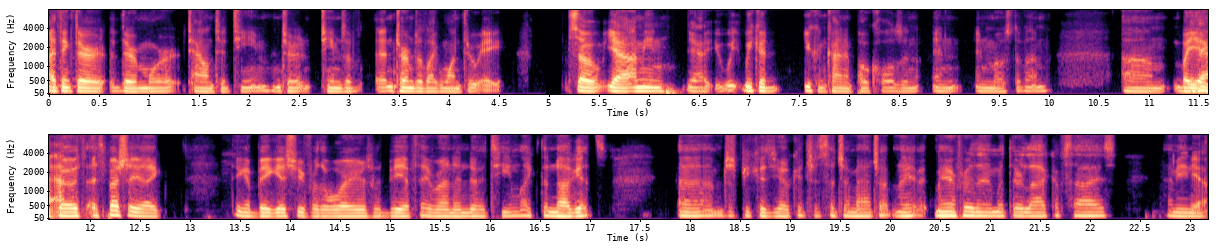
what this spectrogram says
I think they're they're a more talented team in ter- teams of in terms of like one through eight. So yeah, I mean, yeah, we, we could you can kind of poke holes in in in most of them. Um, but I yeah, both, especially like I think a big issue for the Warriors would be if they run into a team like the Nuggets, um, just because Jokic is such a matchup nightmare for them with their lack of size. I mean, yeah,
